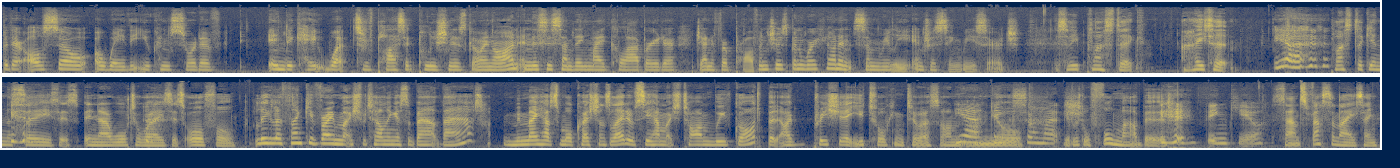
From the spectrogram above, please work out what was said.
but they're also a way that you can sort of indicate what sort of plastic pollution is going on. And this is something my collaborator Jennifer Provencher has been working on, and some really interesting research. See, plastic. I hate it. Yeah. Plastic in the seas, it's in our waterways, it's awful. Leela, thank you very much for telling us about that. We may have some more questions later, we'll see how much time we've got, but I appreciate you talking to us on, yeah, on your, so your little fulmar bird. Thank you. Sounds fascinating.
